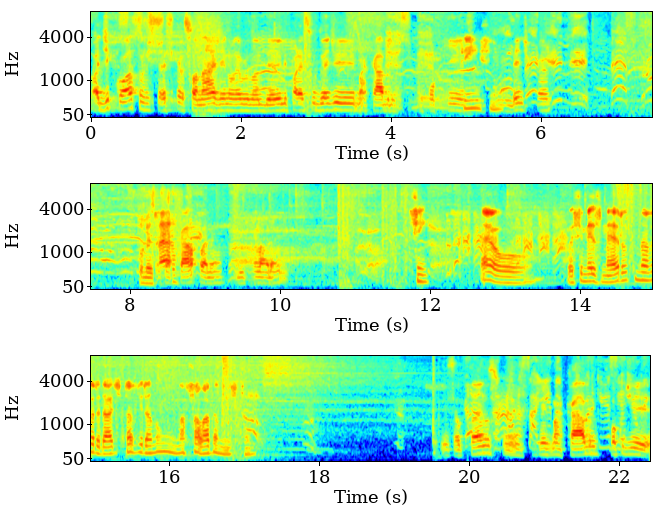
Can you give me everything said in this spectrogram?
Ó, de costas, esse, personagem, não lembro o nome dele, ele parece o Duende Macabro. Um pouquinho. Sim, assim, sim. Bem de canto. Com a capa, né? Ele tem laranja. Sim. É, o. Esse mesmero, na verdade, tá virando uma salada mista. Esse é o Thanos com o Duende Macabro. Um pouco de.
